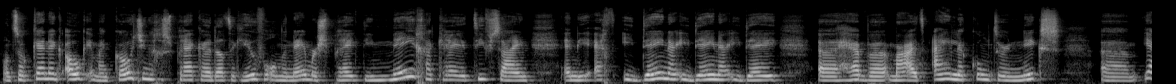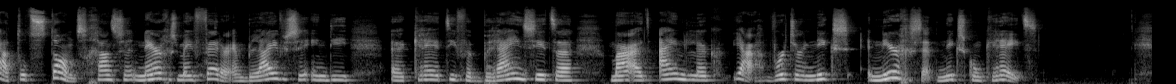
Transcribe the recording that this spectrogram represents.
Want zo ken ik ook in mijn coachinggesprekken dat ik heel veel ondernemers spreek die mega creatief zijn en die echt idee naar idee naar idee hebben, maar uiteindelijk komt er niks um, ja, tot stand? Gaan ze nergens mee verder en blijven ze in die uh, creatieve brein zitten, maar uiteindelijk ja, wordt er niks neergezet, niks concreet.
